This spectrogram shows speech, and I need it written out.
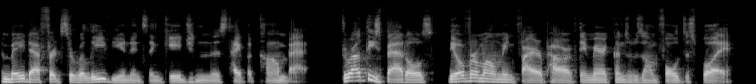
and made efforts to relieve units engaged in this type of combat. Throughout these battles, the overwhelming firepower of the Americans was on full display,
